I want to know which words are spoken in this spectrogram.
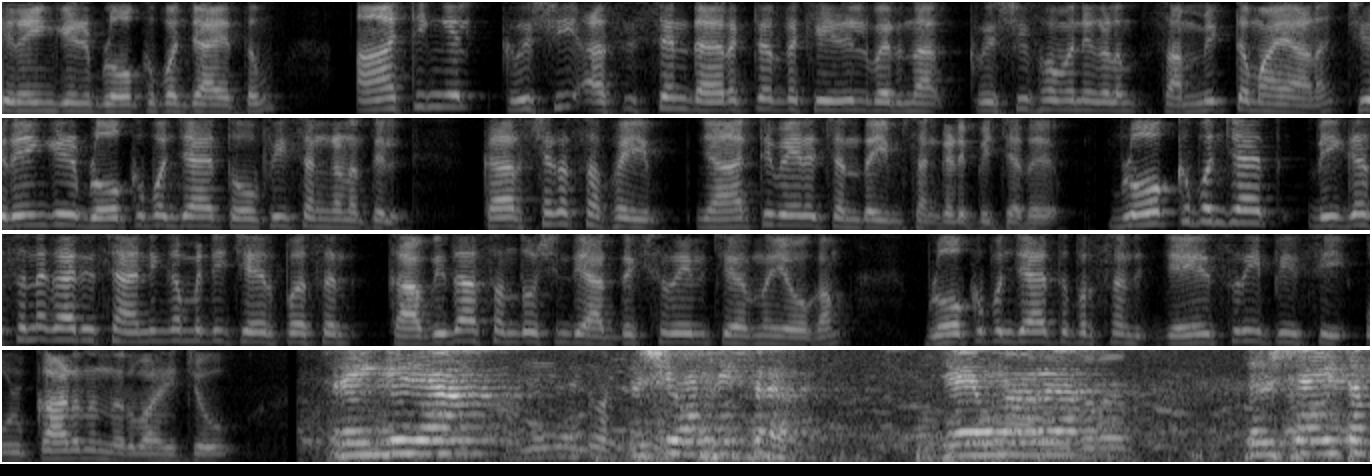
ചിറയൻകീഴ് ബ്ലോക്ക് പഞ്ചായത്തും ആറ്റിങ്ങൽ കൃഷി അസിസ്റ്റന്റ് ഡയറക്ടറുടെ കീഴിൽ വരുന്ന കൃഷിഭവനുകളും സംയുക്തമായാണ് ചിറയൻകീഴ് ബ്ലോക്ക് പഞ്ചായത്ത് ഓഫീസ് അങ്കണത്തിൽ കർഷക സഭയും ഞാറ്റുവേല ചന്തയും സംഘടിപ്പിച്ചത്. ബ്ലോക്ക് പഞ്ചായത്ത് വികസനകാര്യ സ്റ്റാൻഡിംഗ് കമ്മിറ്റി ചെയർപേഴ്സൺ കവിത സന്തോഷിന്റെ അധ്യക്ഷതയിൽ ചേർന്ന യോഗം block panchayat president Jayasree P C ഉദ്ഘാടനം നിർവഹിച്ചു. കൃഷി ഓഫീസർ ജയകുമാർ തീർച്ചയായിട്ടും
